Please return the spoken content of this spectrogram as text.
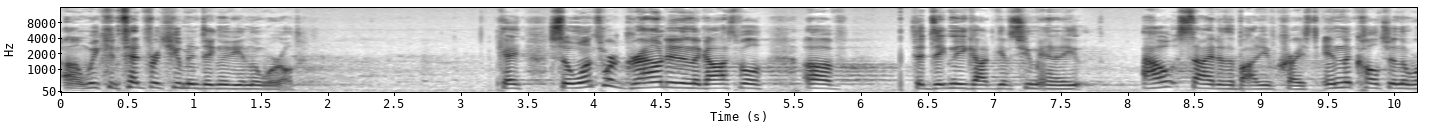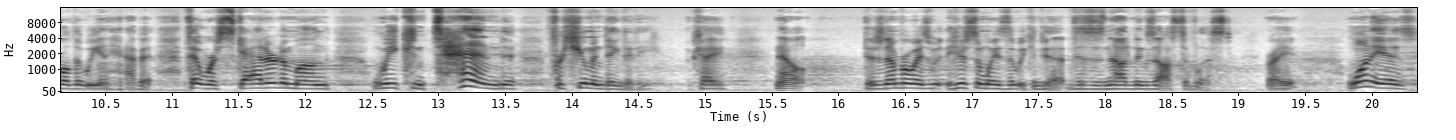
Um, we contend for human dignity in the world. Okay? So once we're grounded in the gospel of the dignity God gives humanity outside of the body of Christ, in the culture and the world that we inhabit, that we're scattered among, we contend for human dignity. Okay? Now, There's a number of ways, here's some ways that we can do that. This is not an exhaustive list, right? One is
